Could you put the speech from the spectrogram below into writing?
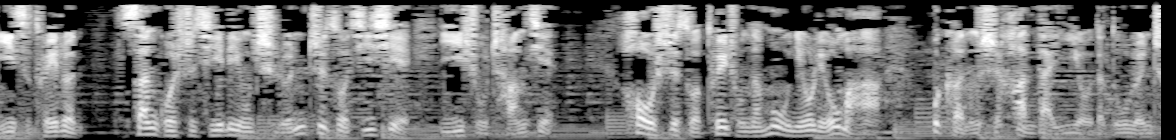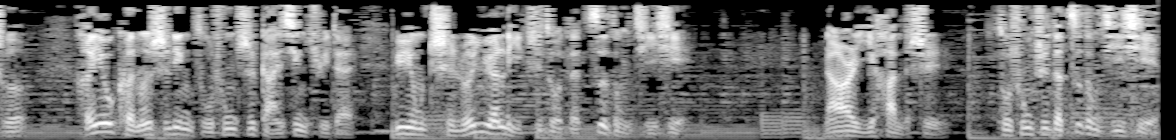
以此推论，三国时期利用齿轮制作机械已属常见。后世所推崇的木牛流马，不可能是汉代已有的独轮车，很有可能是令祖冲之感兴趣的运用齿轮原理制作的自动机械。然而遗憾的是。祖冲之的自动机械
